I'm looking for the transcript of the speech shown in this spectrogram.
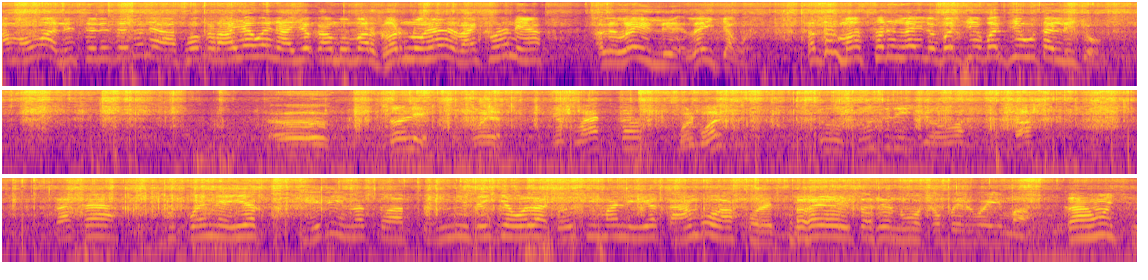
આમ હવા નીચે નીચે છે ને આ છોકરા આવ્યા હોય ને આ એક આંબો મારા ઘરનો હે ને રાખ્યો હે ને એટલે લઈ લે લઈ હોય તમે મસ્ત લઈ લો બધી બધી ઉતારી લીજો. સોલી ઓય, એક વાત કહું બોલ બોલ તું સુધરી ગયો હા કાકા તું કોઈને એક કેરી નતો આપતો એની જગ્યાએ ઓલા ડોસી માને એક આંબો આખો હતો એ તને નો ખબર હોય એમાં કા હું છે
